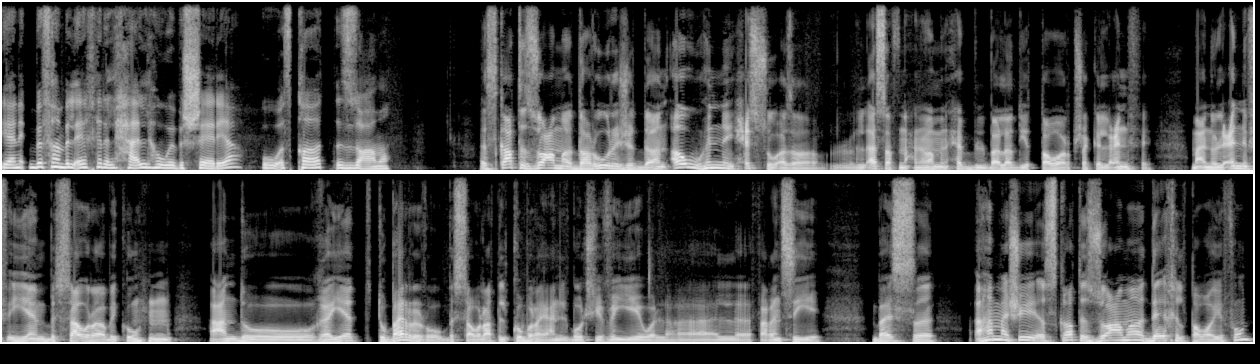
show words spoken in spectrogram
يعني بفهم بالآخر الحل هو بالشارع. وإسقاط الزعماء. إسقاط الزعماء ضروري جدا أو هن يحسوا إذا للأسف نحن ما بنحب البلد يتطور بشكل عنفي مع إنه العنف أيام بالثورة بيكون عنده غايات تبرره بالثورات الكبرى يعني البولشيفية ولا الفرنسية. بس أهم شيء إسقاط الزعماء داخل طوائفهم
